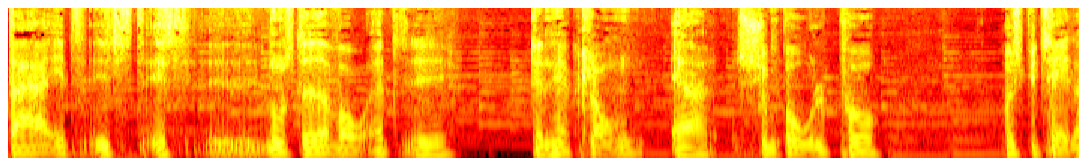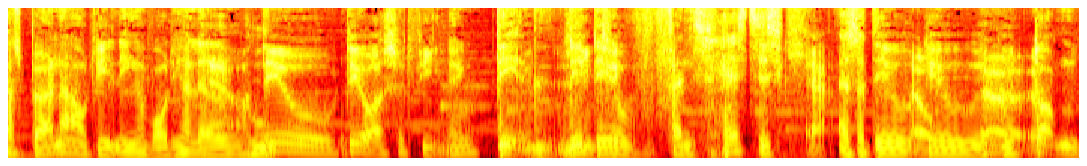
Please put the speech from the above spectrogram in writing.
Der er et, et, et, et, øh, nogle steder, hvor at, øh, den her klovn er symbol på hospitalers børneafdelinger, hvor de har lavet Ja, og det er, jo, det er jo også et fint, ikke? det, det, det er jo fantastisk. Ja. Altså, det er jo, Jo. det er jo, Jo, jo, jo.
